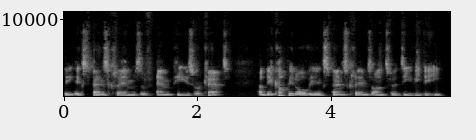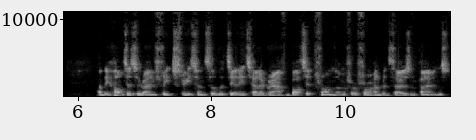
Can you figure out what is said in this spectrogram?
the expense claims of MPs were kept. And they copied all the expense claims onto a DVD and they hopped it around Fleet Street until the Daily Telegraph bought it from them for £400,000.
